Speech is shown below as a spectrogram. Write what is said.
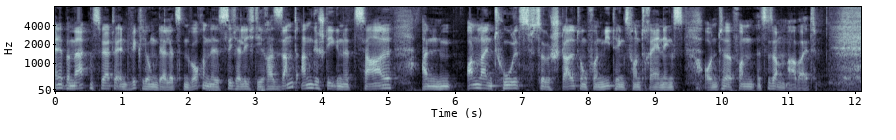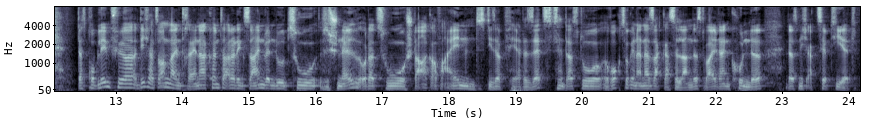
Eine bemerkenswerte Entwicklung der letzten Wochen ist sicherlich die rasant angestiegene Zahl an Online-Tools zur Gestaltung von Meetings, von Trainings und äh, von Zusammenarbeit. Das Problem für dich als Online-Trainer könnte allerdings sein, wenn du zu schnell oder zu stark auf einen dieser Pferde setzt, dass du ruckzuck in einer Sackgasse landest, weil dein Kunde das nicht akzeptiert.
